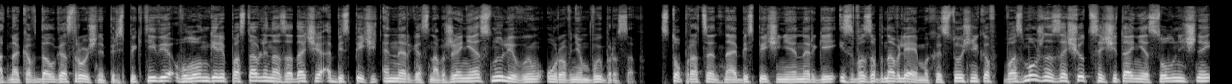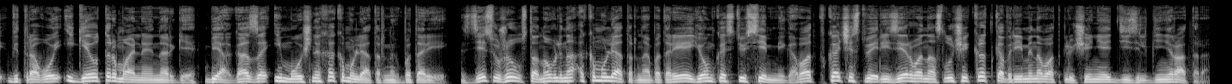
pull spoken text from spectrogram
Однако в долгосрочной перспективе в Лонгере поставлена задача обеспечить энергоснабжение с нулевым уровнем выбросов. Стопроцентное обеспечение энергии из возобновляемых источников возможно за счет сочетания солнечной, ветровой и геотермальной энергии, биогаза и мощных аккумуляторных батарей. Здесь уже установлена аккумуляторная батарея емкостью 7 мегаватт в качестве резерва на случай кратковременного отключения дизель-генератора.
